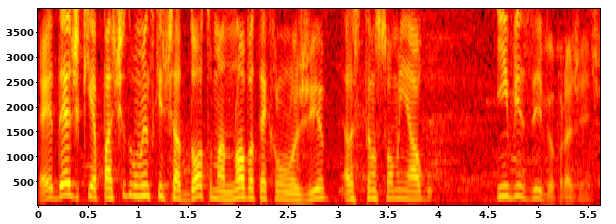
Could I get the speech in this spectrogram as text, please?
É a ideia de que a partir do momento que a gente adota uma nova tecnologia, ela se transforma em algo invisível para a gente.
